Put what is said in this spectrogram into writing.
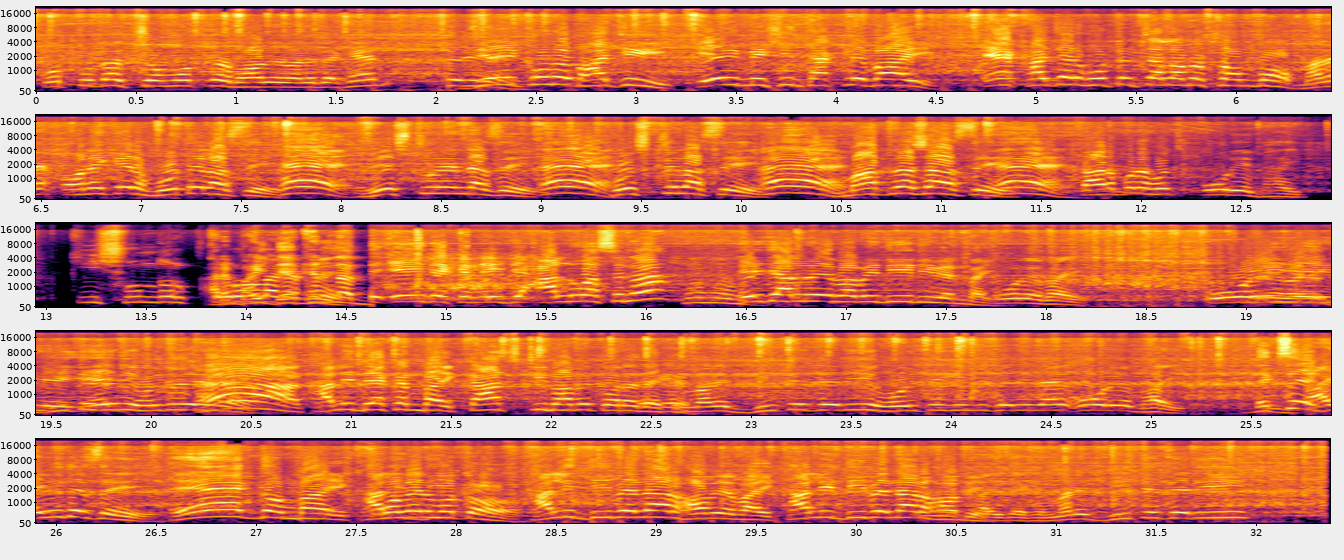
কতটা চমৎকার ভাবে মানে দেখেন যে। কোনো ভাজি এই মেশিন থাকলে ভাই এক হাজার হোটেল চালানো সম্ভব মানে অনেকের হোটেল আছে হ্যাঁ। রেস্টুরেন্ট আছে হ্যাঁ। হোস্টেল আছে হ্যাঁ। মাদ্রাসা আছে হ্যাঁ। তারপরে হচ্ছে ওরে ভাই কি সুন্দর আরে ভাই দেখেন না এই দেখেন এই যে আলু আছে না এই যে আলু এভাবে দিয়ে দিবেন ভাই ওরে ভাই। হ্যাঁ খালি দেখেন ভাই কাজ কীভাবে করে দেখেন মানে দিতে দেরি হইতে কিন্তু দেরি নাই ওরে ভাই দেখছেন? একদম ভাই খালি কলের দি- মতো। খালি দিবেন আর হবে ভাই খালি দিবেন আর হবে। ভাই দেখেন মানে দিতে দেরি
